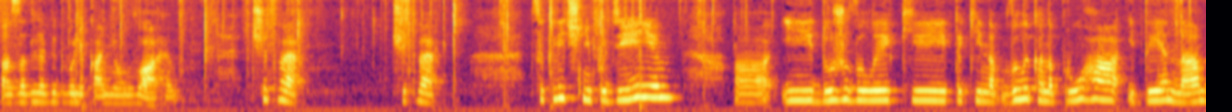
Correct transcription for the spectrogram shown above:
задля відволікання уваги. Четвер. Четвер. Циклічні події і дуже великі, такі, велика напруга йде на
